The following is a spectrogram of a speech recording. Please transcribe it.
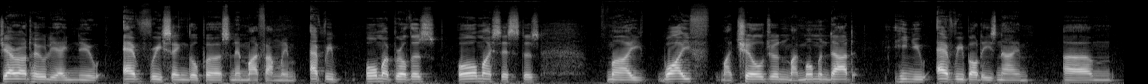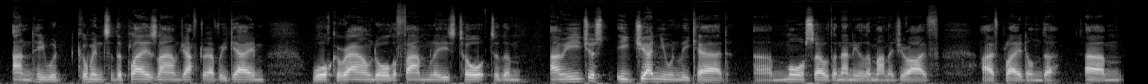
Gerard Houllier knew every single person in my family, every all my brothers, all my sisters my wife, my children, my mum and dad. He knew everybody's name. Um, and he would come into the players' lounge after every game, walk around all the families, talk to them. I mean, he just he genuinely cared um, more so than any other manager I've I've played under. Um,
